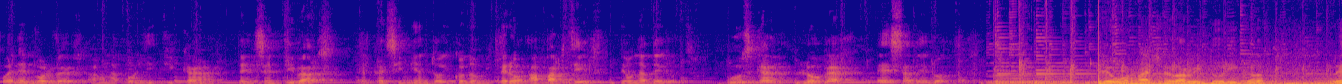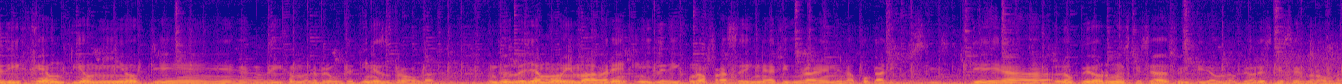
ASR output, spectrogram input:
pueden volver a una política de incentivar el crecimiento económico, pero a partir de una derrota buscan lograr esa derrota. Yo borracho de barbitúricos le dije a un tío mío que le dije, le pregunté, ¿tienes droga? Entonces le llamó a mi madre y le dijo una frase digna de figurar en el apocalipsis, que era, lo peor no es que sea suicidado, lo peor es que se droga.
